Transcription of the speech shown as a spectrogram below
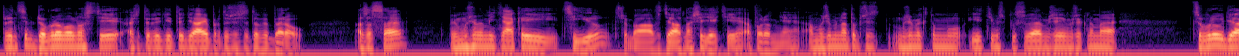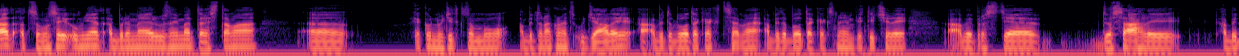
princip dobrovolnosti a že ty lidi to dělají, protože si to vyberou. A zase my můžeme mít nějaký cíl, třeba vzdělat naše děti a podobně a můžeme, na to, můžeme k tomu jít tím způsobem, že jim řekneme, co budou dělat a co musí umět a budeme různýma trestama uh, jako nutit k tomu, aby to nakonec udělali a aby to bylo tak, jak chceme, aby to bylo tak, jak jsme jim vytyčili a aby prostě dosáhli, aby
